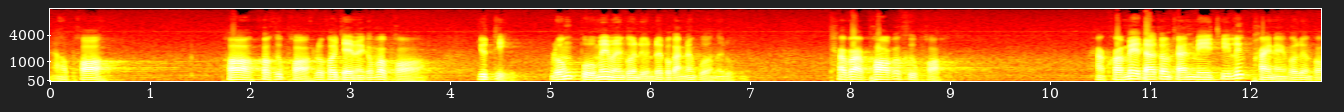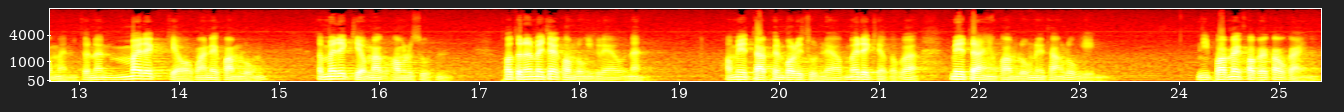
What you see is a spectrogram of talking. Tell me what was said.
เอาพอ พอก็คือพอรู้เข้าใจไหมครับว่าพอ ยุติ หลวงปู่ไม่เหมือนคนอื่นด้วยประกันทั้งปวงนะลูกถ้าว่าพอก็คือพอ หากความเมตตาต้องการมีที่ลึกภายในก็เรื่องของมันตอนนั้นไม่ได้เกี่ยวออกมาในความหลง และไม่ได้เกี่ยวมากับความบริสุทธิ์ เพราะตอนนั้นไม่ใช่ความหลงอีกแล้วนั่นเพราะเมตตาเป็นบริสุทธิ์แล้ว ไม่ได้เกี่ยวกับว่าเมตตาแห่งความหลงในทางโลกเองนี่เพราะไม่เข้าไปเก้าไก่นะ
